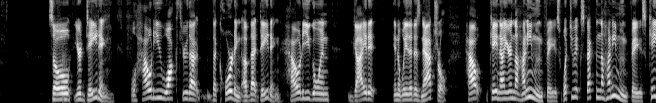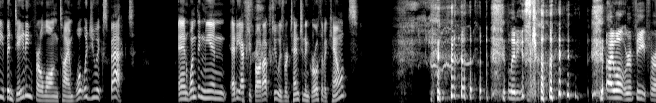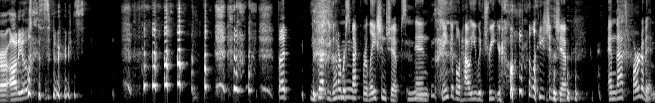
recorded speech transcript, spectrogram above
So mm-hmm. you're dating. Well, how do you walk through that the courting of that dating? How do you go and guide it in a way that is natural? How okay, now you're in the honeymoon phase. What do you expect in the honeymoon phase? Okay, you've been dating for a long time. What would you expect? And one thing me and Eddie actually brought up too is retention and growth of accounts. Lydia's comment. I won't repeat for our audio listeners. but you got you got to respect relationships and think about how you would treat your own relationship and that's part of it.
